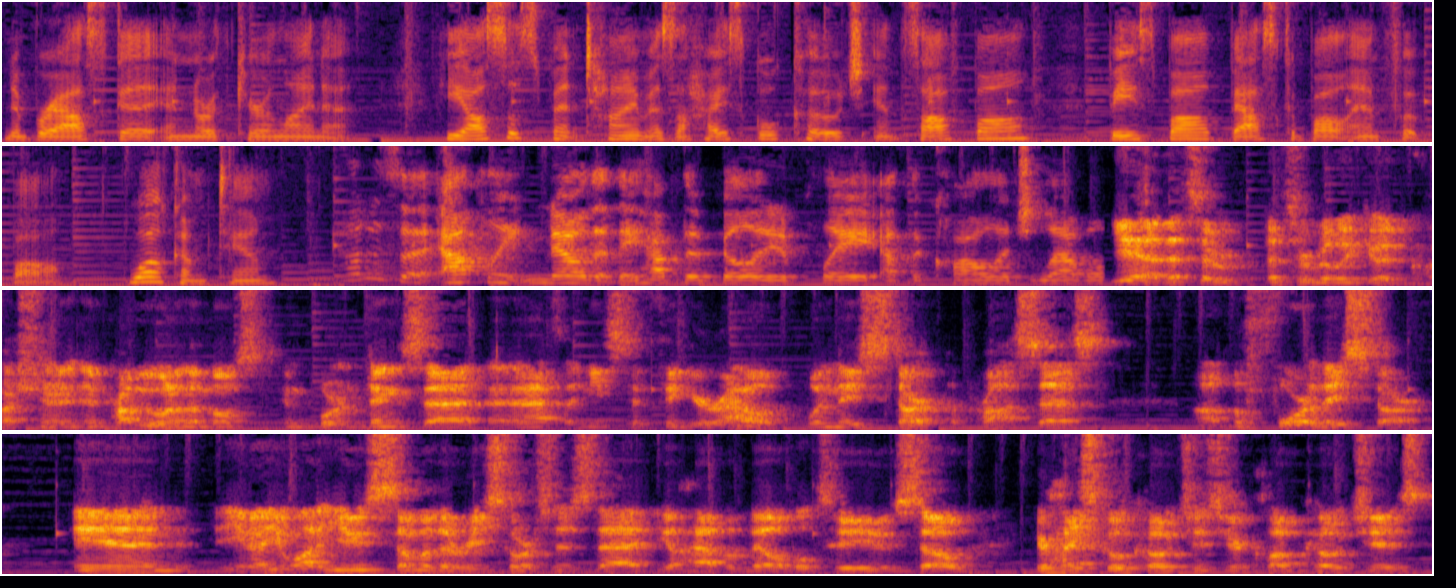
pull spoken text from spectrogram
Nebraska, and North Carolina. He also spent time as a high school coach in softball, baseball, basketball, and football. Welcome, Tim. How does an athlete know that they have the ability to play at the college level? Yeah, that's a that's a really good question, and probably one of the most important things that an athlete needs to figure out when they start the process uh, before they start. And you know, you want to use some of the resources that you'll have available to you. So your high school coaches, your club coaches,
